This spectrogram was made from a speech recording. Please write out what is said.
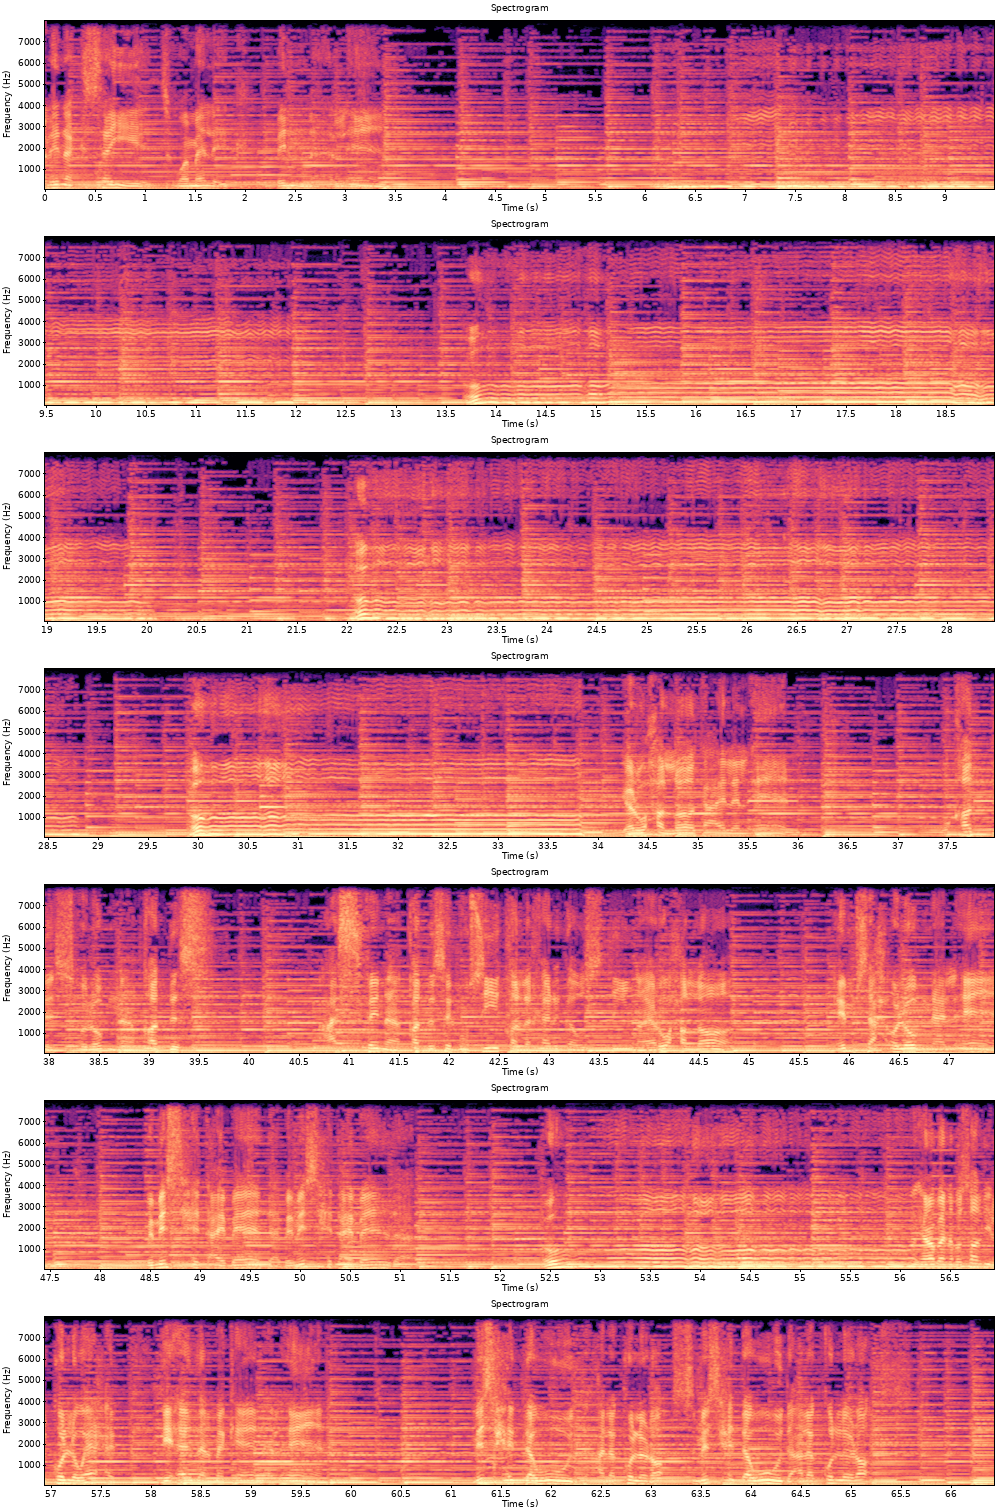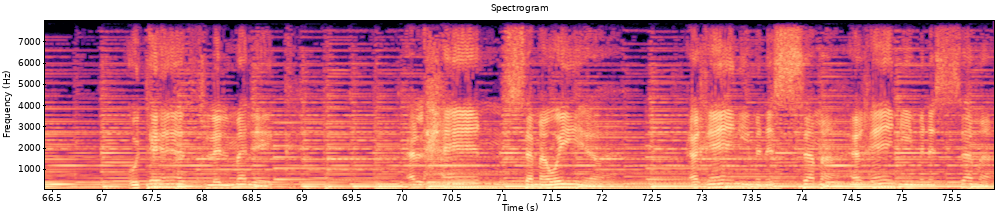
نعلنك سيد وملك بيننا قدس الموسيقى اللي خارجة وسطينا يا روح الله امسح قلوبنا الآن بمسحة عبادة بمسحة عبادة. أوه يا رب أنا بصلي لكل واحد في هذا المكان الآن. مسحة داوود على كل رأس مسحة داوود على كل رأس. هتاف للملك ألحان سماوية أغاني من السماء أغاني من السماء.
